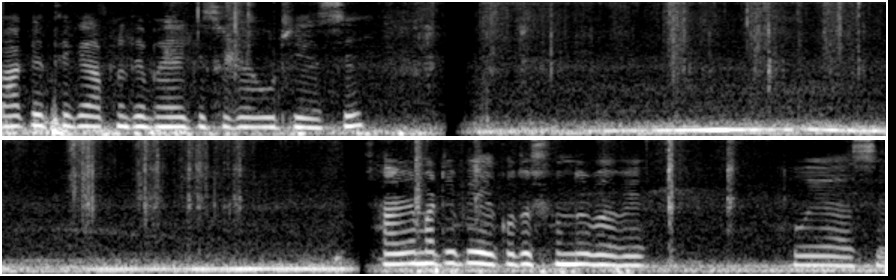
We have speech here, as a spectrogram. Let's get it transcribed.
বাকের থেকে আপনাদের ভাইয়া কিছুটা উঠিয়েছে। সারের মাটি পেয়ে কত সুন্দরভাবে হয়ে আছে।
